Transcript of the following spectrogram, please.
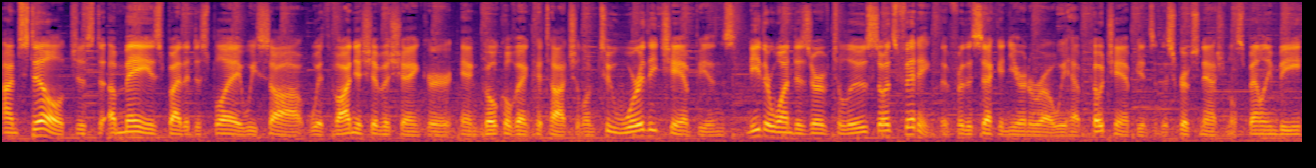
I'm still just amazed by the display we saw with Vanya Shivashankar and Gokul Venkatachalam, two worthy champions. Neither one deserved to lose, so it's fitting that for the second year in a row we have co-champions of the Scripps National Spelling Bee.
